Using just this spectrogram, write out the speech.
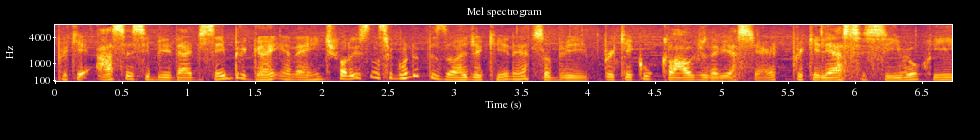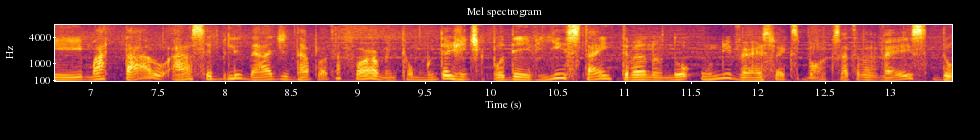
porque acessibilidade sempre ganha, né? A gente falou isso no segundo episódio aqui, né? Sobre por que, que o cloud daria certo, porque ele é acessível e mataram a acessibilidade da plataforma. Então muita gente que poderia estar entrando no universo Xbox através do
